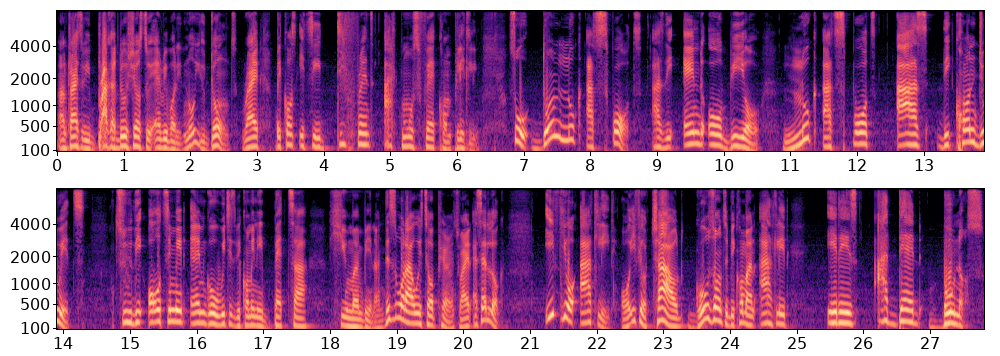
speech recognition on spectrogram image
and try to be braggadocious to everybody? No, you don't, right? Because it's a different atmosphere completely. So don't look at sports as the end all be all. Look at sports as the conduit to the ultimate end goal, which is becoming a better human being. And this is what I always tell parents, right? I said, look, if your athlete or if your child goes on to become an athlete, it is added bonus.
